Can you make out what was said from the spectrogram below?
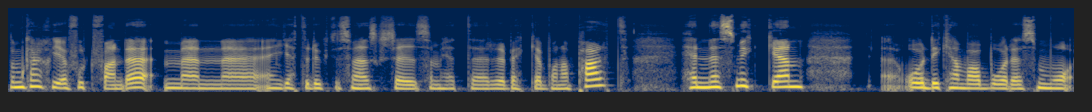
de kanske gör fortfarande, men eh, en jätteduktig svensk tjej som heter Rebecca Bonaparte. Hennes smycken eh, och det kan vara både små,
